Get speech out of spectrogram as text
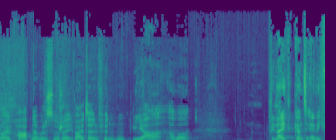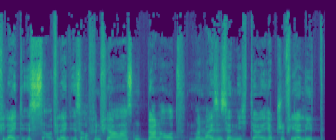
neue Partner würdest du wahrscheinlich weiterhin finden. Ja, aber vielleicht, ganz ehrlich, vielleicht ist, vielleicht ist auch fünf Jahre hast ein Burnout. Man weiß es ja nicht, ja. Ich habe schon viel erlebt.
